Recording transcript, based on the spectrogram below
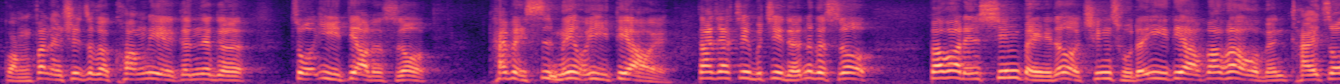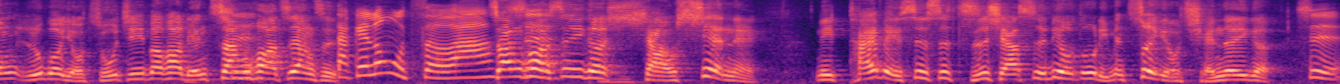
广泛的去这个框列跟那个做疫调的时候，台北市没有疫调，哎，大家记不记得那个时候，包括连新北都有清楚的意调，包括我们台中如果有足迹，包括连彰化这样子，大家都有责啊。彰化是一个小县哎，你台北市是直辖市六都里面最有钱的一个，是，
